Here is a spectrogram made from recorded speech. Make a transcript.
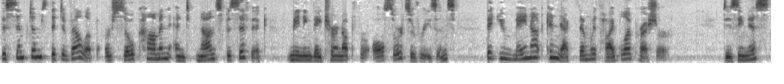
the symptoms that develop are so common and nonspecific, meaning they turn up for all sorts of reasons, that you may not connect them with high blood pressure. Dizziness,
